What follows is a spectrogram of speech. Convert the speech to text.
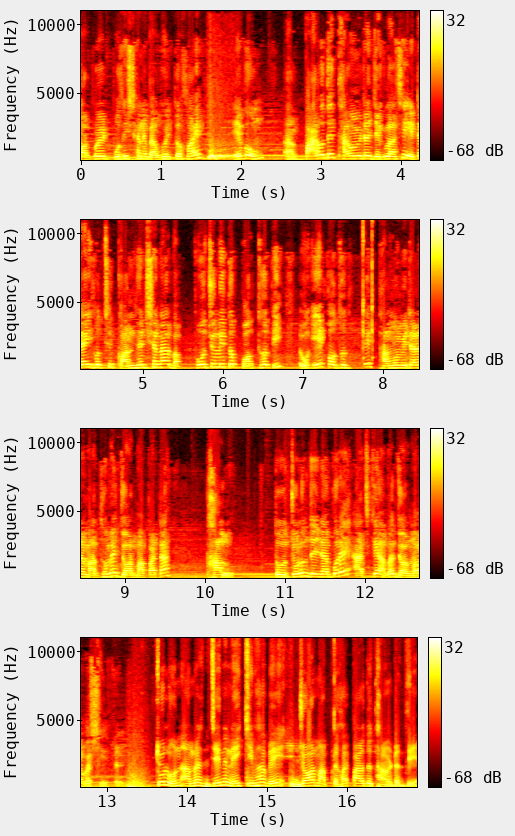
কর্পোরেট প্রতিষ্ঠানে ব্যবহৃত হয় এবং পারদের থার্মোমিটার যেগুলো আছে, এটাই হচ্ছে কনভেনশনাল বা প্রচলিত পদ্ধতি এবং এই পদ্ধতিতে থার্মোমিটারের মাধ্যমে জ্বর মাপাটা ভালো। তো চলুন দেরি না করে আজকে আমরা জ্বর মাপা শিখে ফেলি। চলুন আমরা জেনে নেই কীভাবে জ্বর মাপতে হয় পারদের থার্মোমিটার দিয়ে।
